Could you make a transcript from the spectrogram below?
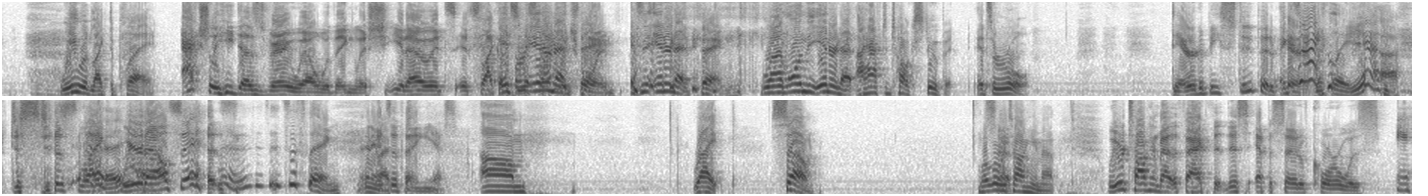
we would like to play. Actually, he does very well with English. You know, it's it's like a It's an first internet language for thing. him. It's an internet thing. When I'm on the internet, I have to talk stupid. It's a rule. Dare to be stupid, apparently. Exactly. Yeah. Just just like Yeah, Weird yeah. Al says. it's, it's a thing. Anyway. It's a thing, yes. Um. right. So, what were we talking about? We were talking about the fact that this episode of Korra was eh,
